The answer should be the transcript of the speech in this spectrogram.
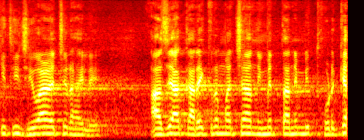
किती जिव्हाळ्याचे राहिले. आज या कार्यक्रमाच्या निमित्ताने मी थोडक्यात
